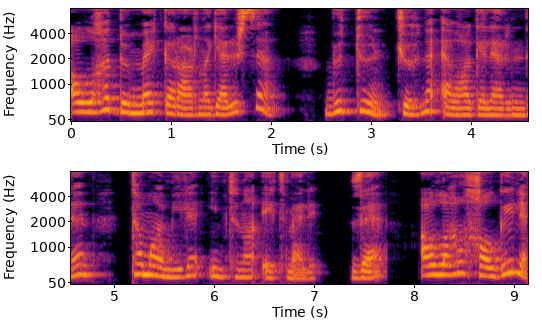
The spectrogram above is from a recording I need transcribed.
Allaha dönmək qərarına gəlirsə, bütün köhnə əlaqələrindən tamamilə imtina etməli və Allahın xalqı ilə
